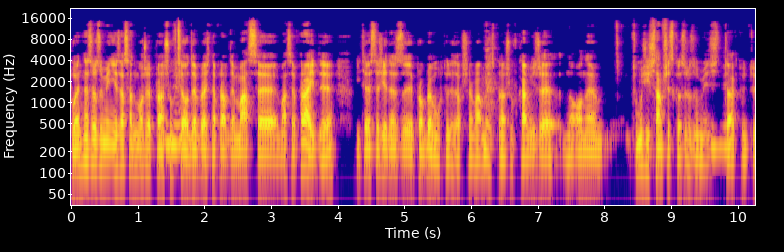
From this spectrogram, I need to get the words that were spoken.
błędne zrozumienie zasad może planszówce mhm. odebrać naprawdę masę, masę frajdy. I to jest też jeden z problemów, które zawsze mamy z planszówkami, że no one, tu musisz sam wszystko zrozumieć, mhm. tak? Tu, tu,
